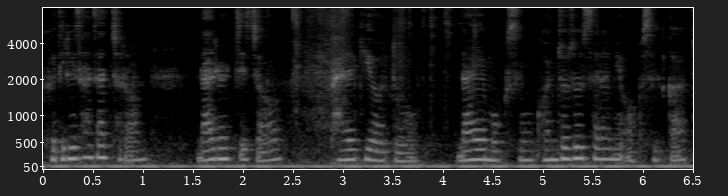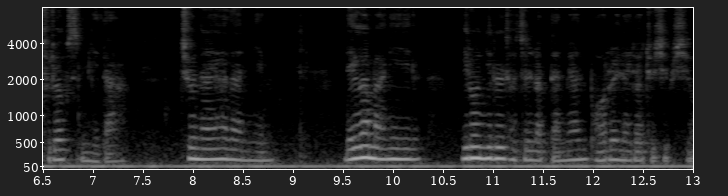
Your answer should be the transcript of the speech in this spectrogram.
그들이 사자처럼 나를 찢어 발기어도 나의 목숨 건져줄 사람이 없을까 두렵습니다. 주 나의 하나님, 내가 만일 이런 일을 저질렀다면 벌을 내려 주십시오.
